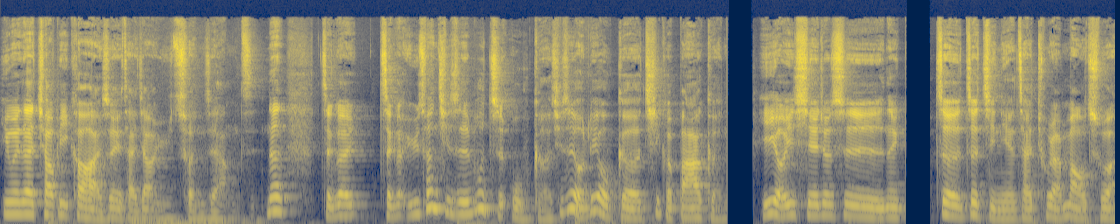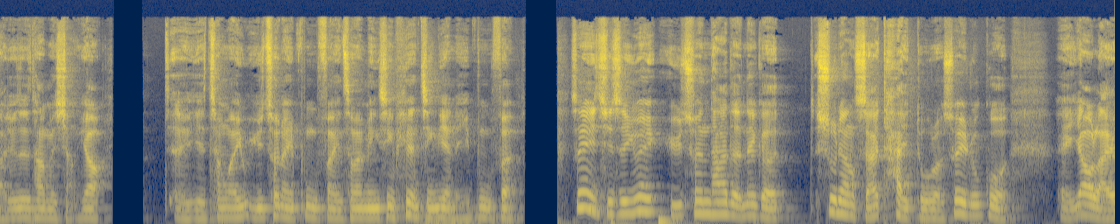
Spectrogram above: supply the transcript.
因为在峭壁靠海，所以才叫渔村这样子。那整个整个渔村其实不止五个，其实有六个、七个、八个，也有一些就是那这这几年才突然冒出来，就是他们想要呃也成为渔村的一部分，也成为明信片景点的一部分。所以其实因为渔村它的那个数量实在太多了，所以如果诶要来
